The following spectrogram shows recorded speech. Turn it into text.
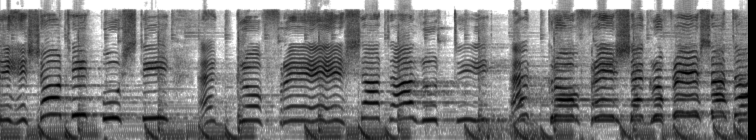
দেহে সঠিক পুষ্টি এগ্রো ফ্রেশ আটা রুটি এগ্রো ফ্রেশ এগ্রো ফ্রেশ আটা।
